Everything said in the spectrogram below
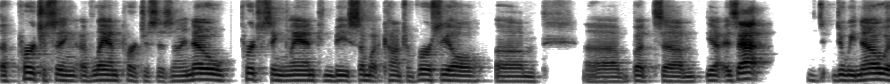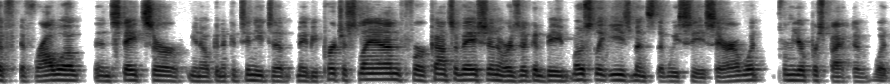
of purchasing of land purchases. And I know purchasing land can be somewhat controversial, um, uh, but um, yeah, is that do we know if if RAWA and states are you know going to continue to maybe purchase land for conservation, or is it going to be mostly easements that we see? Sara, what from your perspective, what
